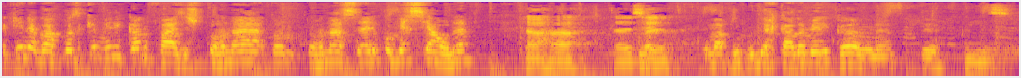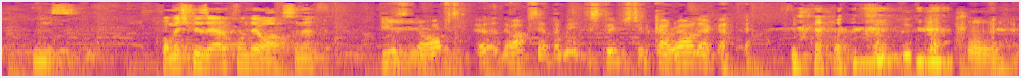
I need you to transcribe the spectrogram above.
é aquele negócio, coisa que o americano faz, eles tornar, tor- tornar a série comercial, né? Aham, é isso aí. Uma, pro mercado americano, né? É. Isso, isso. Como eles fizeram com The Office, né? Isso, The Office, é, The Office é também do Steve, Steve Carell, né, cara?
